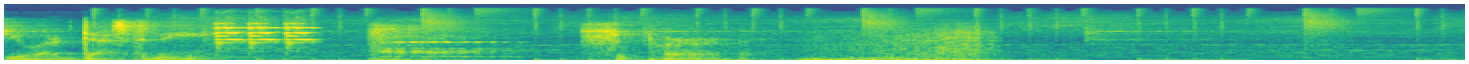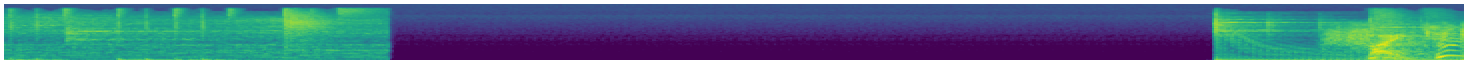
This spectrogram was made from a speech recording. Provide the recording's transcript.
Choose your destiny. Superb. Fight!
